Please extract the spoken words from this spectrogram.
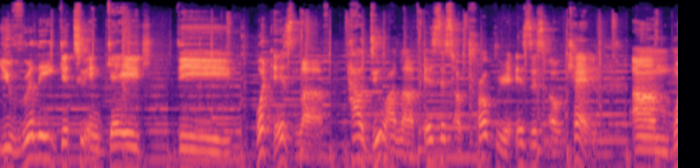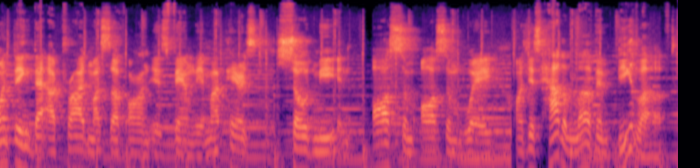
you really get to engage the what is love? How do I love? Is this appropriate? Is this okay? Um, one thing that I pride myself on is family, and my parents showed me an awesome, awesome way on just how to love and be loved.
